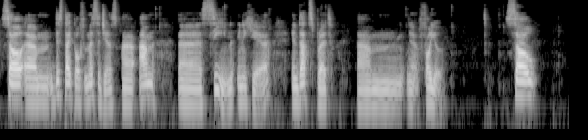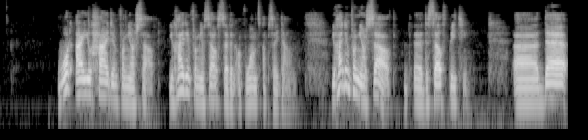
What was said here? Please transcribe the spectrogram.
So um, this type of messages uh, I'm uh, seeing in here in that spread um, yeah, for you. So what are you hiding from yourself? You're hiding from yourself seven of wands upside down. You're hiding from yourself uh, the self-pity. Uh, the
